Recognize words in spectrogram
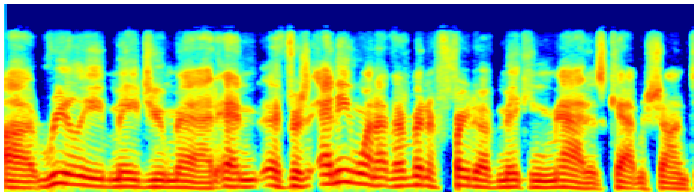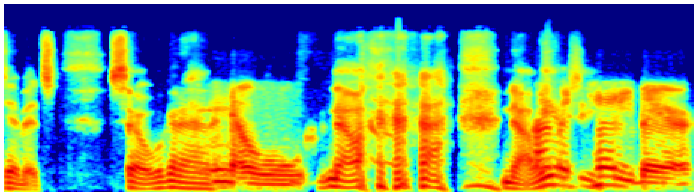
uh, really made you mad. And if there's anyone I've ever been afraid of making mad, is Captain Sean Tibbetts. So we're gonna No, no, no. we I'm a actually- teddy bear.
